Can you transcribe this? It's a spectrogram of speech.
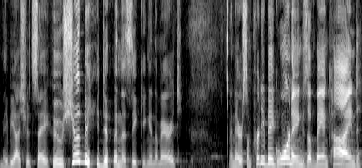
Maybe I should say, who should be doing the seeking in the marriage? And there are some pretty big warnings of mankind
